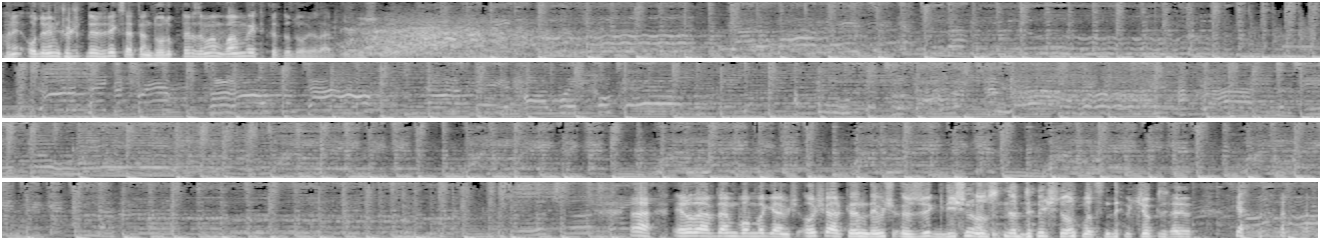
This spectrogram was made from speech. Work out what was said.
Hani o dönemin çocukları direkt zaten doğdukları zaman one way ticket'la doğuyorlar biliyorsun. Ha, Erol abiden bomba gelmiş. O şarkının demiş özü gidişin olsun da dönüşün olmasın demiş. Çok güzel.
